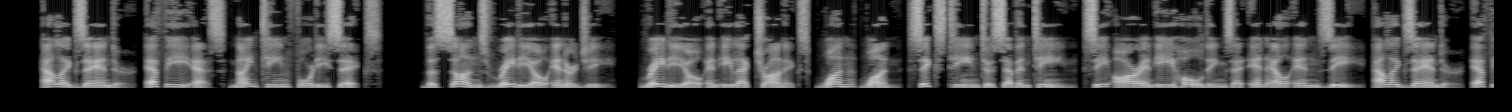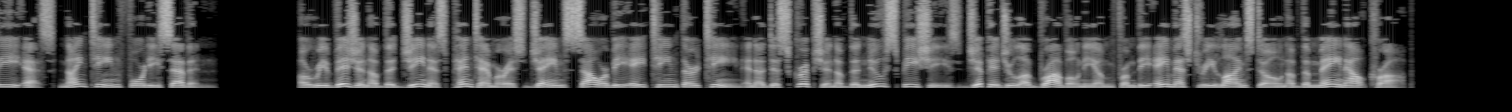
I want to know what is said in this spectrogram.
Alexander, FES 1946. The Sun's Radio Energy. Radio and Electronics, 1 1, 16 to 17 CR&E Holdings at NLNZ, Alexander, FES 1947. A revision of the genus Pentamerus James Sowerby 1813 and a description of the new species Gypidula bravonium from the Aymestry limestone of the main outcrop.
